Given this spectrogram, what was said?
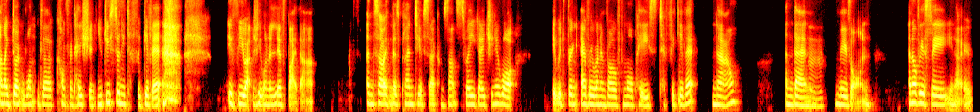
And I don't want the confrontation. You do still need to forgive it if you actually want to live by that. And so I think there's plenty of circumstances where you go, do you know what? It would bring everyone involved more peace to forgive it now and then mm. move on and obviously you know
